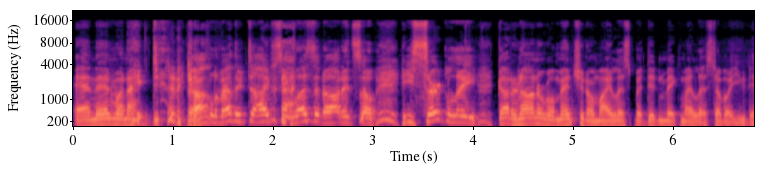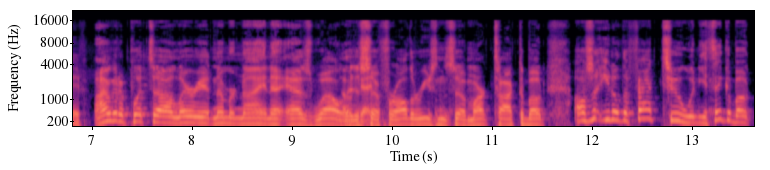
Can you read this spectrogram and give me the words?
and then when I did it a couple yeah. of other times, he wasn't on it. So he certainly got an honorable mention on my list, but didn't make my list. How about you, Dave? I'm going to put uh, Larry at number nine uh, as well, okay. just uh, for all the reasons uh, Mark talked about. Also, you know, the fact too, when you think about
